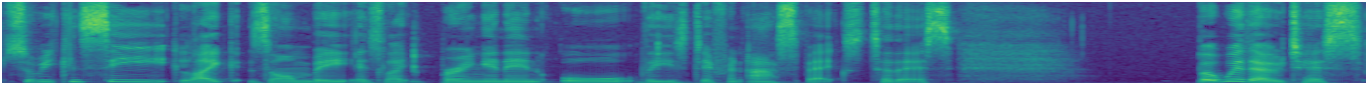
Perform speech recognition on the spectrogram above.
So we can see like Zombie is like bringing in all these different aspects to this. But with Otis,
